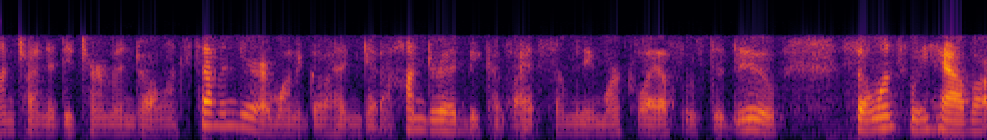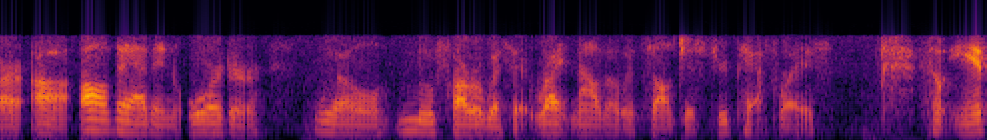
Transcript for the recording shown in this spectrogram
I'm trying to determine do I want 70 or I want to go ahead and get 100 because I have so many more classes to do. So once we have our uh, all that in order, we'll move forward with it. Right now, though, it's all just through Pathways. So if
